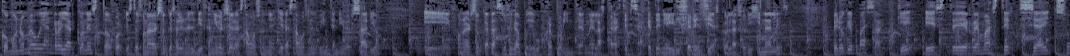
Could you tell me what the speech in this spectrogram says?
como no me voy a enrollar con esto, porque esta es una versión que salió en el 10 aniversario, estamos en, y ahora estamos en el 20 aniversario, eh, fue una versión catastrófica, podéis buscar por internet las características que tenía y diferencias con las originales. Pero ¿qué pasa? Que este remaster se ha hecho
